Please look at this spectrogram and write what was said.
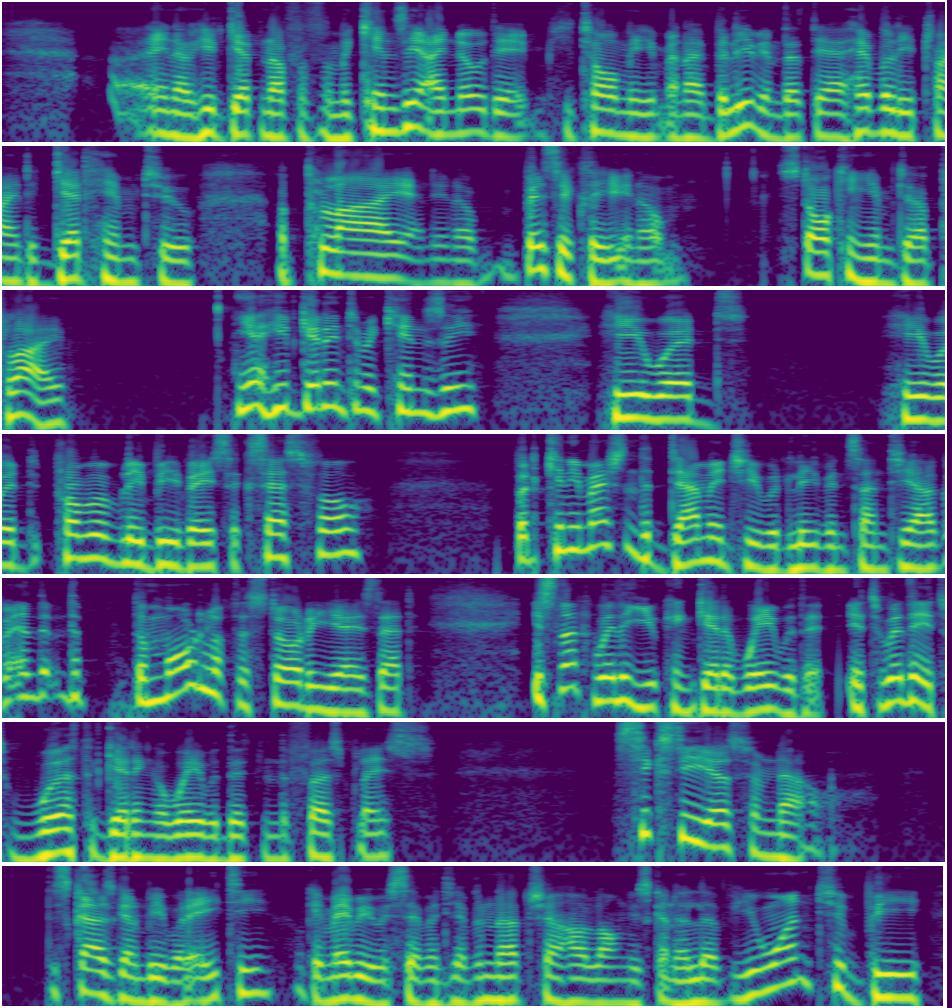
you know he'd get an offer from McKinsey. I know they. He told me, and I believe him, that they are heavily trying to get him to apply, and you know, basically, you know, stalking him to apply. Yeah, he'd get into McKinsey. He would, he would probably be very successful. But can you imagine the damage he would leave in Santiago? And the, the, the, moral of the story here is that it's not whether you can get away with it, it's whether it's worth getting away with it in the first place. 60 years from now, this guy's going to be, what, 80? Okay, maybe he was 70. I'm not sure how long he's going to live. You want to be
